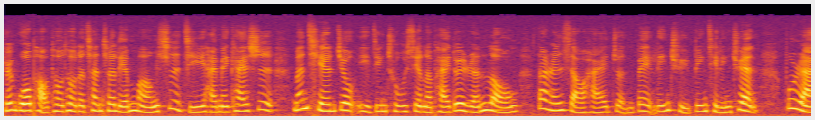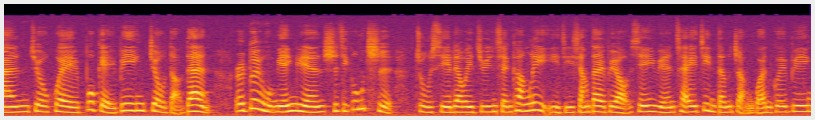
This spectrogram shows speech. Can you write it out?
全国跑透透的餐车联盟市集还没开市，门前就已经出现了排队人龙，大人小孩准备领取冰淇淋券，不然就会不给冰就捣蛋。而队伍绵延十几公尺，主席廖卫军、贤康利以及乡代表县议员蔡一进等长官贵宾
